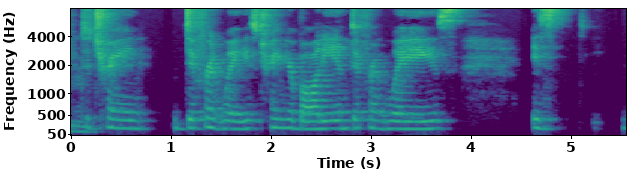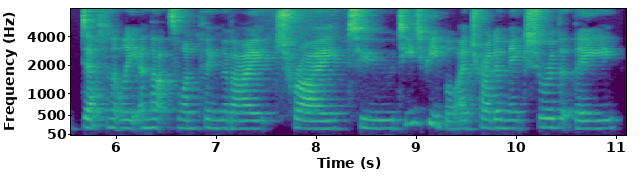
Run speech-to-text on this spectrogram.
Mm. to train different ways train your body in different ways is definitely and that's one thing that i try to teach people i try to make sure that they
